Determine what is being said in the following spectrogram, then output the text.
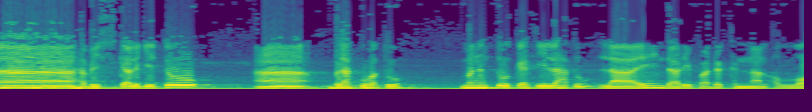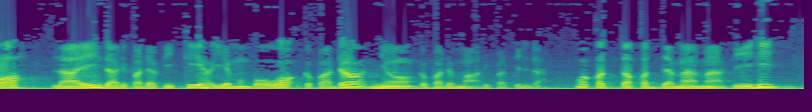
ha, habis sekali gitu ha, berlaku hak tu menentukan khilaf tu lain daripada kenal Allah lain daripada fikih yang membawa kepadanya kepada ma'rifatillah waqad taqaddama ma fihi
